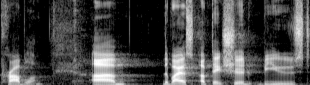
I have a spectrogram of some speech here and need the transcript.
problem. Um, the BIOS update should be used,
